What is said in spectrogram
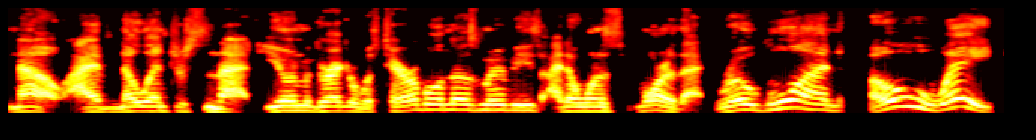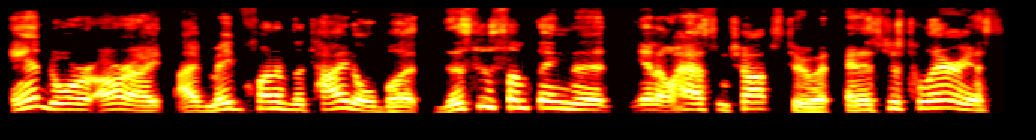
No, I have no interest in that. Ewan McGregor was terrible in those movies. I don't want to see more of that. Rogue One. Oh wait, Andor. All right, I've made fun of the title, but this is something that you know has some chops to it, and it's just hilarious.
